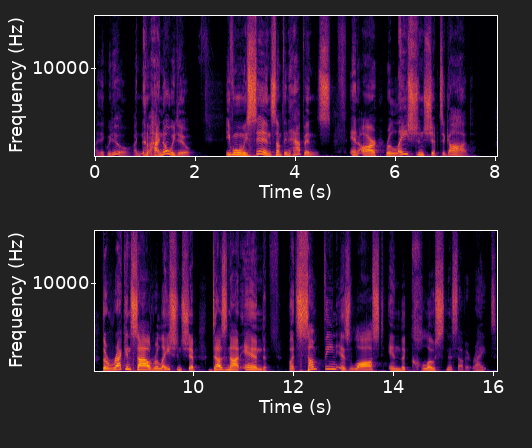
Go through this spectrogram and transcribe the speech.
I think we do. I know we do. Even when we sin, something happens in our relationship to God. The reconciled relationship does not end, but something is lost in the closeness of it, right?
